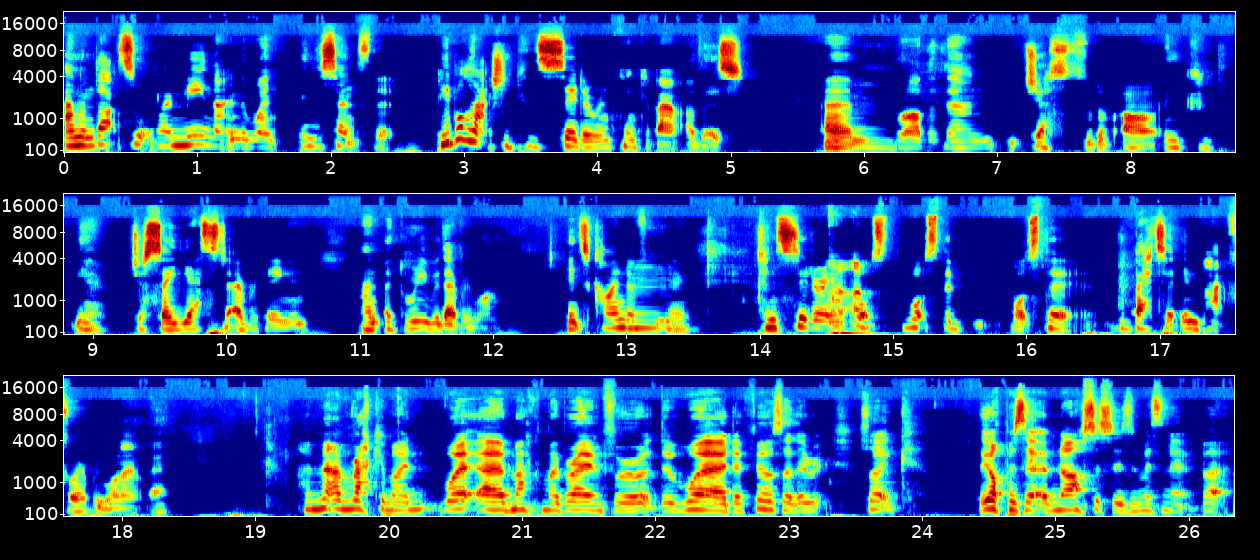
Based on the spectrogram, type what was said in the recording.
and that's sort of I mean that in the in the sense that people can actually consider and think about others um, rather than just sort of are and you know just say yes to everything and, and agree with everyone. It's kind of you know considering Uh, what's what's the what's the, the better impact for everyone out there. I'm, I'm racking my uh, racking my brain for the word. It feels like the, it's like the opposite of narcissism, isn't it? But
